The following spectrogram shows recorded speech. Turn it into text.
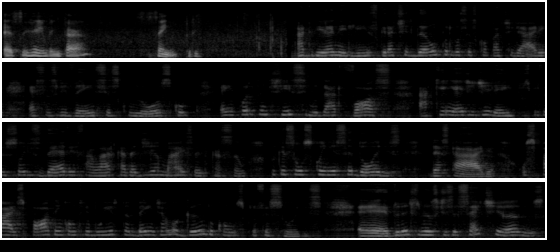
é se reinventar sempre. Adriana e Liz, gratidão por vocês compartilharem essas vivências conosco. É importantíssimo dar voz a quem é de direito. Os professores devem falar cada dia mais da educação, porque são os conhecedores desta área. Os pais podem contribuir também dialogando com os professores. É, durante os meus 17 anos,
